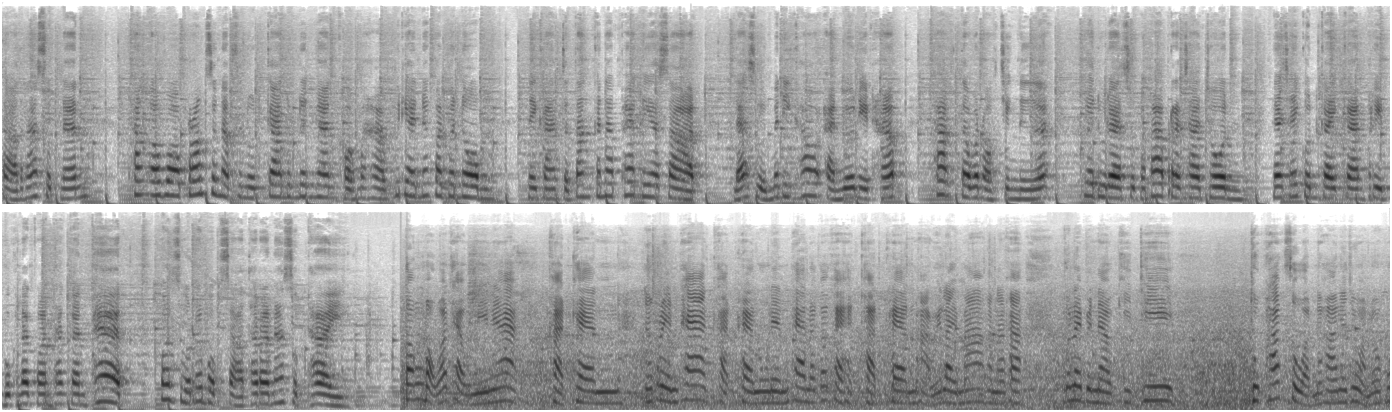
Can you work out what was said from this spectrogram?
สาธารณสุขนั้น ทางอวพร้อมสนับสนุนการดำเนินงานของมหาวิทยาลัยนครพนม ในการจัดตั้งคณะแพทยศาสตร์ และศูนย์ Medical and Wellness Hub ภาคตะวันออกเฉียงเหนือ เพื่อดูแลสุขภาพประชาชน และใช้กลไกการผลิตบุคลากรทางการแพทย์เข้าสู่ระบบสาธารณสุขไทย ต้องบอกว่าแถวนี้เนี่ย ขาดแคลนนักเรียนแพทย์ ขาดแคลนโรงเรียนแพทย์แล้วก็ขาดแคลนมหาวิทยาลัยมากนะคะ ก็เลยเป็นแนวคิดที่ทุกภาคส่วนนะคะ ในจังหวัดนครพ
